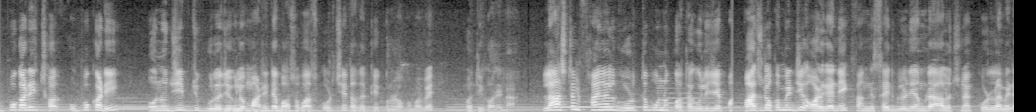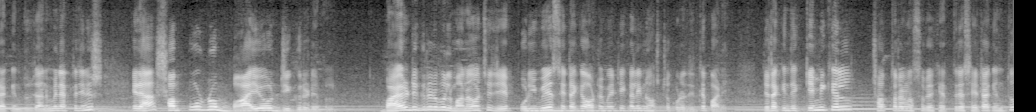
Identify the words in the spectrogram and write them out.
উপকারী উপকারী অণুজীবগুলো যেগুলো মাটিতে বসবাস করছে, তাদেরকে কোনো রকমভাবে ক্ষতি করে না। লাস্ট অ্যান্ড ফাইনাল গুরুত্বপূর্ণ কথাগুলি যে পাঁচ রকমের যে অর্গানিক ফাঙ্গিসাইডগুলো নিয়ে আমরা আলোচনা করলাম, এটা কিন্তু জানবেন একটা জিনিস, এরা সম্পূর্ণ বায়োডিগ্রেডেবল বায়োডিগ্রেডেবল মানে হচ্ছে যে পরিবেশ এটাকে অটোমেটিক্যালি নষ্ট করে দিতে পারে, যেটা কিন্তু কেমিক্যাল ছত্রাকনাশকের ক্ষেত্রে সেটা কিন্তু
